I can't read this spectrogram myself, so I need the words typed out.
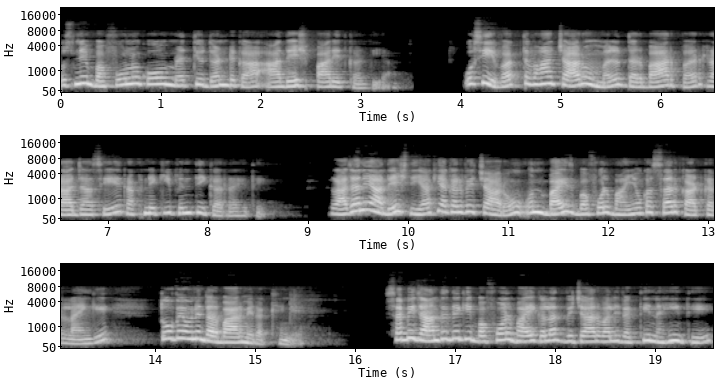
उसने बफूलों को मृत्युदंड का आदेश पारित कर दिया। उसी वक्त वहाँ चारों मल दरबार पर राजा से रखने की विनती कर रहे थे। राजा ने आदेश दिया कि अगर वे चारों उन बाईस बफूल भाइयों का सर काट कर लाएँगे तो वे उन्हें दरबार में रखेंगे। सभी जानते थे कि बफौल भाई गलत विचार वाली व्यक्ति नहीं थे,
